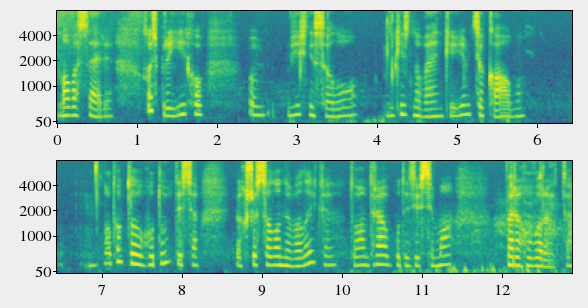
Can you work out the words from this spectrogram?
нова серія. Хтось приїхав е, в їхнє село, якийсь новенький, їм цікаво. Ну, тобто готуйтеся, якщо село невелике, то вам треба буде зі всіма переговорити.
